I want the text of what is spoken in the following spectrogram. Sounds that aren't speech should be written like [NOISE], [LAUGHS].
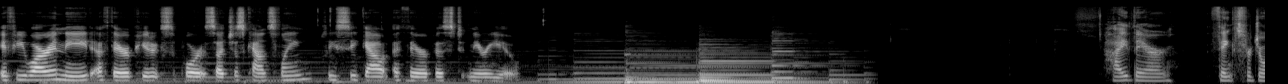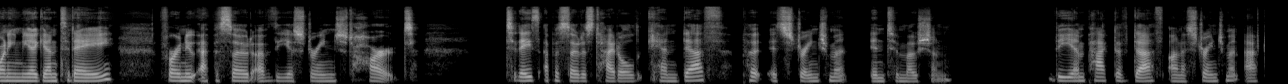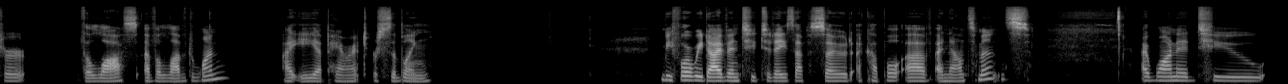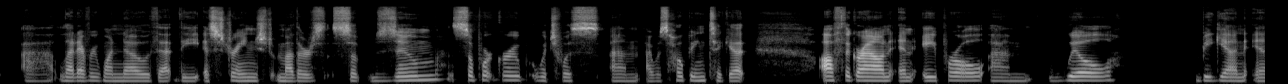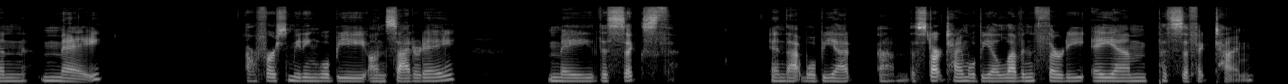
If you are in need of therapeutic support, such as counseling, please seek out a therapist near you. Hi there. Thanks for joining me again today for a new episode of The Estranged Heart. Today's episode is titled Can Death Put Estrangement into Motion? The impact of death on estrangement after the loss of a loved one, i.e., a parent or sibling. Before we dive into today's episode, a couple of announcements. I wanted to uh, let everyone know that the Estranged Mothers Zoom support group, which was um, I was hoping to get off the ground in April, um, will begin in May. Our first meeting will be on Saturday, May the 6th, and that will be at um, the start time will be 11:30 a.m. Pacific time.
